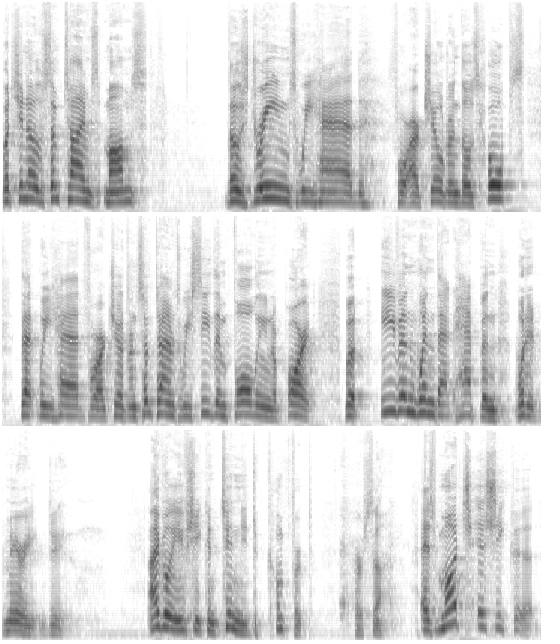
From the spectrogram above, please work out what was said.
but you know, sometimes, moms, those dreams we had for our children, those hopes that we had for our children, sometimes we see them falling apart. But even when that happened, what did Mary do? I believe she continued to comfort her son as much as she could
